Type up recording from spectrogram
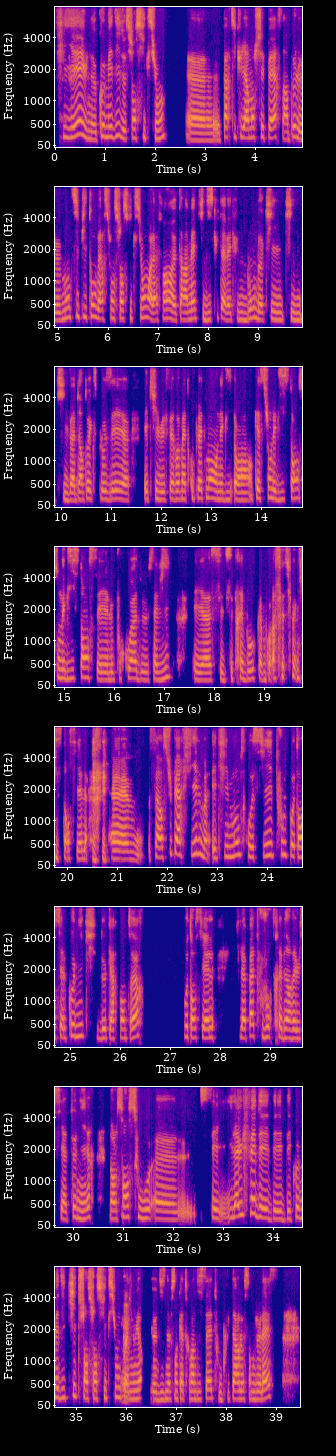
qui est une comédie de science-fiction euh, particulièrement chez Père, c'est un peu le Monty Python version science-fiction. À la fin, euh, tu as un mec qui discute avec une bombe qui, qui, qui va bientôt exploser euh, et qui lui fait remettre complètement en, en question l'existence, son existence et le pourquoi de sa vie. Et c'est très beau comme conversation existentielle. c'est un super film et qui montre aussi tout le potentiel comique de Carpenter, potentiel qu'il n'a pas toujours très bien réussi à tenir, dans le sens où euh, il a eu fait des, des, des comédies kitsch en science-fiction comme New York 1997 euh, ou plus tard Los Angeles.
